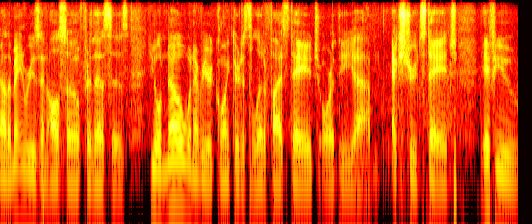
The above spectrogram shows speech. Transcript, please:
Now the main reason also for this is you'll know whenever you're going through the solidify stage or the um, extrude stage, if you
